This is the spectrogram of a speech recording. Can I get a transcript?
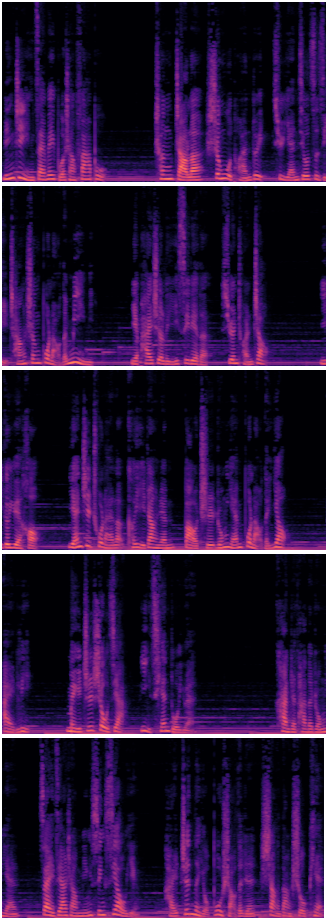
林志颖在微博上发布，称找了生物团队去研究自己长生不老的秘密，也拍摄了一系列的宣传照。一个月后，研制出来了可以让人保持容颜不老的药——艾丽，每支售价一千多元。看着他的容颜，再加上明星效应，还真的有不少的人上当受骗。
